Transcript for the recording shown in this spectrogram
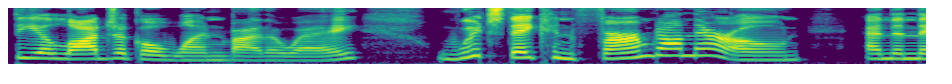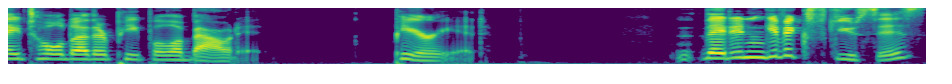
theological one, by the way, which they confirmed on their own, and then they told other people about it. Period. They didn't give excuses.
